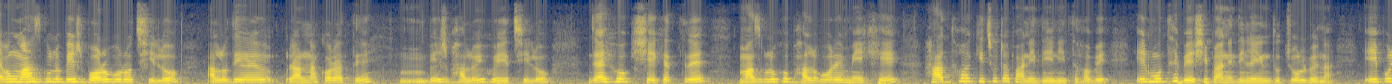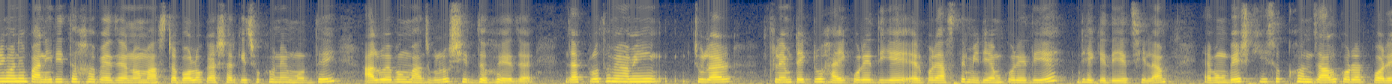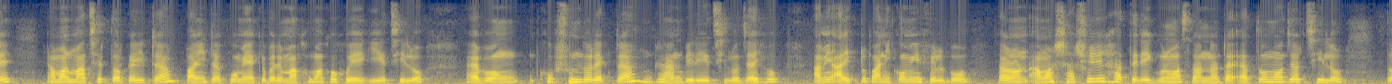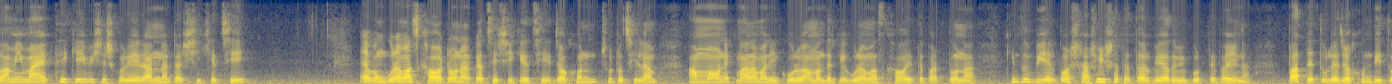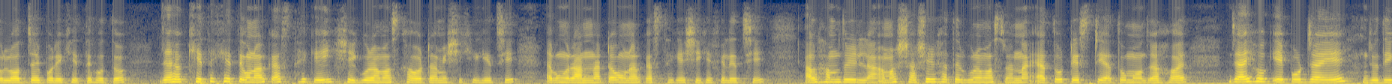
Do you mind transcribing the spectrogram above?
এবং মাছগুলো বেশ বড় বড় ছিল। আলু দিয়ে রান্না করাতে বেশ ভালোই হয়েছিল। যাই হোক, সেক্ষেত্রে মাছগুলো খুব ভালো করে মেখে হাত ধোয়া কিছুটা পানি দিয়ে নিতে হবে। এর মধ্যে বেশি পানি দিলে কিন্তু চলবে না। এই পরিমাণে পানি দিতে হবে যেন মাছটা বলক আসার কিছুক্ষণের মধ্যেই আলু এবং মাছগুলো সিদ্ধ হয়ে যায়। যাক, প্রথমে আমি চুলার ফ্লেমটা একটু হাই করে দিয়ে, এরপরে আস্তে মিডিয়াম করে দিয়ে ঢেকে দিয়েছিলাম। এবং বেশ কিছুক্ষণ জাল করার পরে আমার মাছের তরকারিটা পানিটা কমে একেবারে মাখো মাখো হয়ে গিয়েছিল এবং খুব সুন্দর একটা ঘ্রাণ বেরিয়েছিল, যাই হোক। আমি আরেকটু পানি কমিয়ে ফেলব, কারণ আমার শাশুড়ির হাতের এই গুঁড়ো মাছ রান্নাটা এত মজার ছিল। তো আমি মায়ের থেকেই বিশেষ করে এই রান্নাটা শিখেছি এবং গুঁড়া মাছ খাওয়াটা ওনার কাছে শিখেছি। যখন ছোট ছিলাম, আম্মা অনেক মারামারি করেও আমাদেরকে গুঁড়া মাছ খাওয়াইতে পারতো না। কিন্তু বিয়ের পর শাশুড়ির সাথে তো আর বেয়াদবি করতে পারি না। পাতে তুলে যখন দিত, লজ্জায় পরে খেতে হতো। যাই হোক, খেতে খেতে ওনার কাছ থেকেই সেই গুঁড়া মাছ খাওয়াটা আমি শিখে গেছি এবং রান্নাটাও ওনার কাছ থেকে শিখে ফেলেছি। আলহামদুলিল্লাহ, আমার শাশুড়ির হাতের গুঁড়া মাছ রান্না এত টেস্টি, এত মজা হয়। যাই হোক, এ পর্যায়ে যদি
